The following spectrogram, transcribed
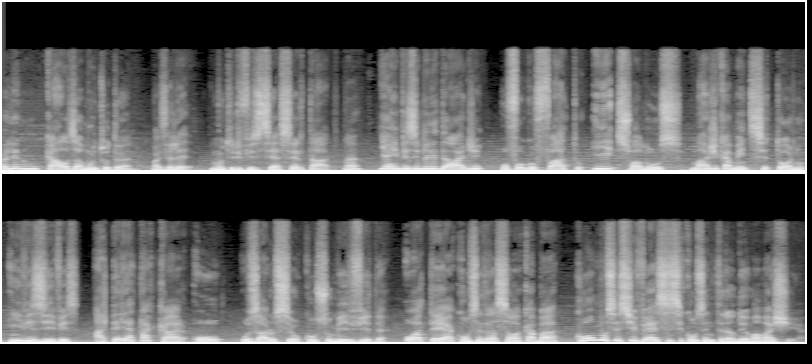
Então ele não causa muito dano, mas ele é muito difícil de ser acertado, né? E a invisibilidade, o fogo fato e sua luz magicamente se tornam invisíveis até ele atacar ou usar o seu consumir vida, ou até a concentração acabar, como se estivesse se concentrando em uma magia.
